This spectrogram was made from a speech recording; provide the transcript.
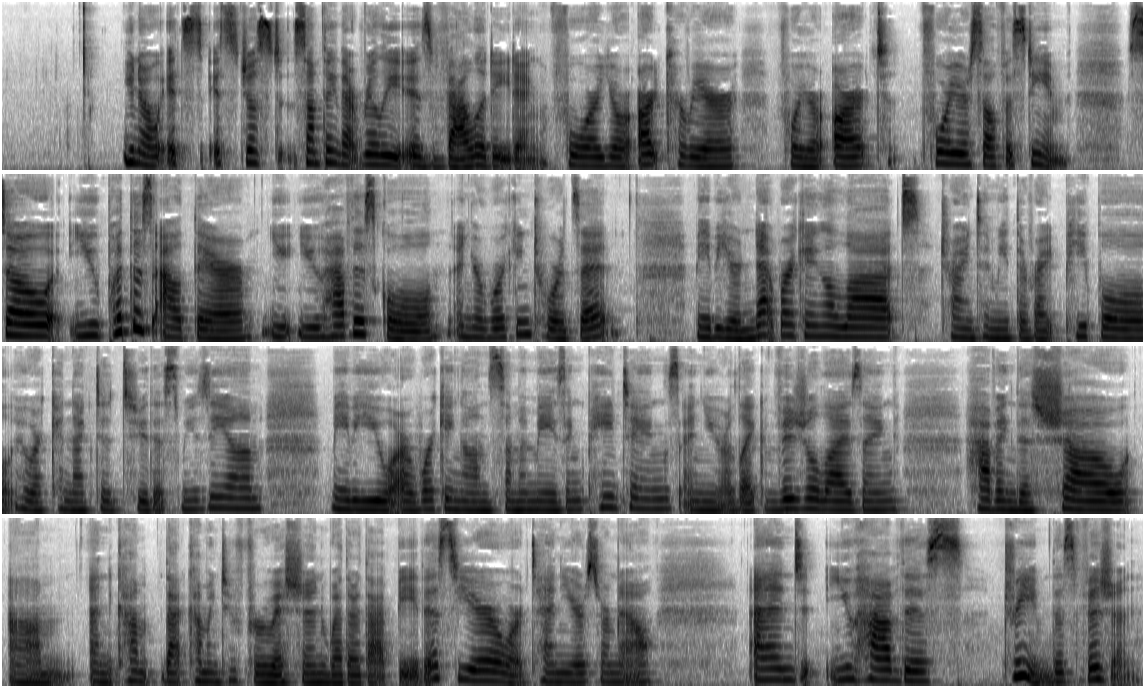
you know it's it's just something that really is validating for your art career for your art for your self-esteem so you put this out there you you have this goal and you're working towards it Maybe you're networking a lot, trying to meet the right people who are connected to this museum. Maybe you are working on some amazing paintings and you're like visualizing having this show um, and come that coming to fruition, whether that be this year or 10 years from now. And you have this dream, this vision.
